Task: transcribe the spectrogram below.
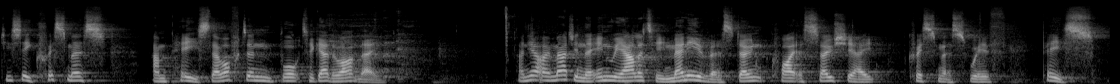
Do you see Christmas and peace? They're often brought together, aren't they? And yet, I imagine that in reality, many of us don't quite associate Christmas with peace.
